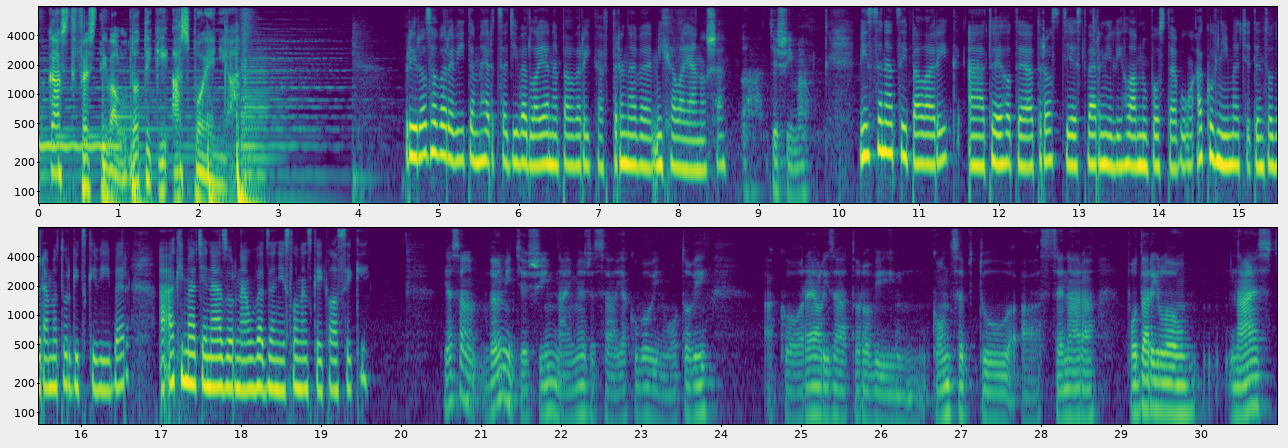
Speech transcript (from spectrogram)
Podcast Festivalu Dotyky a spojenia. Pri rozhovore vítam herca divadla Jana Palarika v Trnave Michala Janoša. Teší ma. V inscenácii Palarik a to jeho teatro ste stvárnili hlavnú postavu. Ako vnímate tento dramaturgický výber a aký máte názor na uvádzanie slovenskej klasiky? Ja sa veľmi teším najmä, že sa Jakubovi Nôtovi ako realizátorovi konceptu a scenára podarilo nájsť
